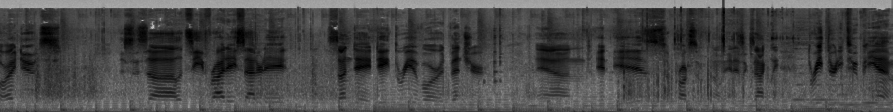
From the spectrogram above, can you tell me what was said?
All right, dudes. This is uh, let's see, Friday, Saturday, Sunday, day three of our adventure. And it is approximately, no, it is exactly 3.32 p.m.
